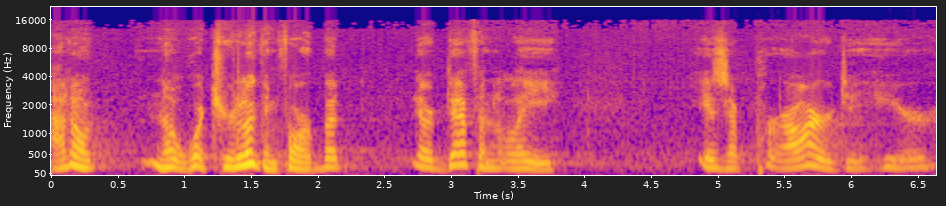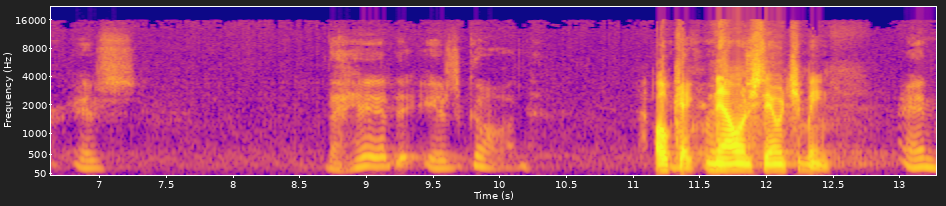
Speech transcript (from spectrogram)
I don't know what you're looking for, but there definitely is a priority here as the head is God. Okay, now I understand what you mean. And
